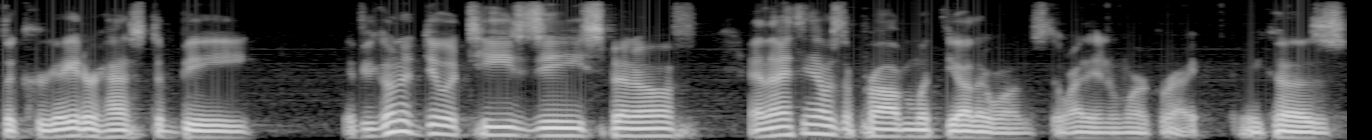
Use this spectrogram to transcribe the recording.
the creator has to be, if you're going to do a TZ spinoff, and I think that was the problem with the other ones, the why they didn't work right, because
